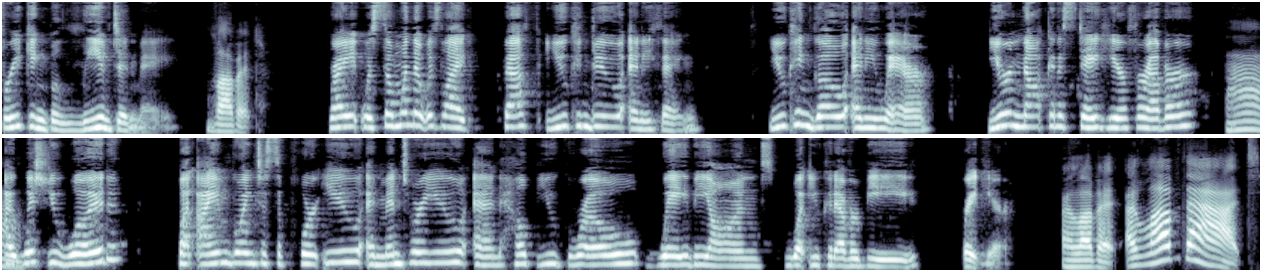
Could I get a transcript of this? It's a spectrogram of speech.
freaking believed in me, Love it. right? Was someone that was like, Beth, you can do anything. You can go anywhere. You're not going to stay here forever. Mm, I wish you would, but I am going to support you and mentor you and help you grow way beyond what you could ever be right here. I love it. I love that.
